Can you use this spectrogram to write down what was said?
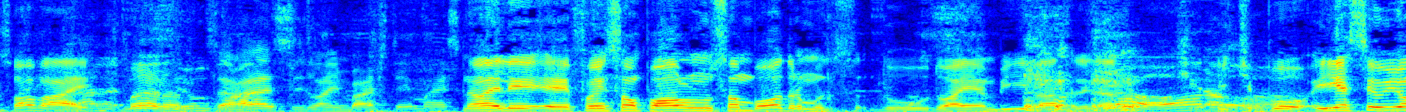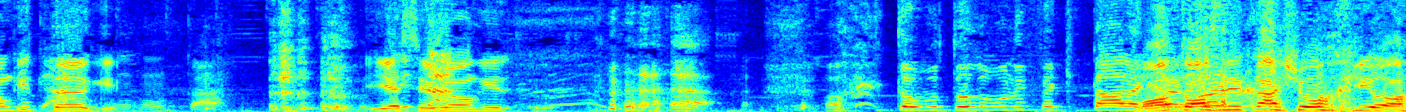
Só vai. Mano, tá, lá embaixo tem mais. Não, ele é, foi em São Paulo, no Sambódromo do, do IMB lá, tá ligado? E tipo, ia ser o Young Thug. Tá. Ia ser o Young. Tamo todo mundo infectado aqui. Mó agora. tosse de cachorro aqui, ó.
